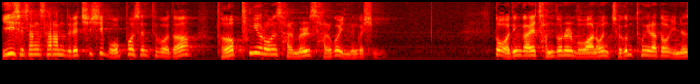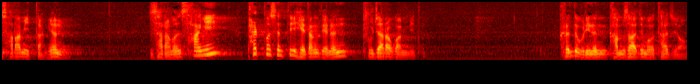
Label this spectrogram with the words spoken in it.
이 세상 사람들의 75%보다 더 풍요로운 삶을 살고 있는 것입니다. 또 어딘가에 잔돈을 모아놓은 저금통이라도 있는 사람이 있다면 이 사람은 상위 8%에 해당되는 부자라고 합니다. 그런데 우리는 감사하지 못하죠.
